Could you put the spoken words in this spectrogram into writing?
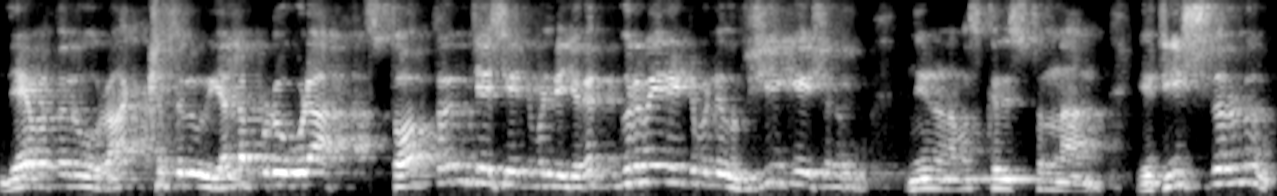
దేవతలు రాక్షసులు ఎల్లప్పుడూ కూడా స్తోత్రం చేసేటువంటి జగద్గురువైనటువంటి ఋషికేశులకు నేను నమస్కరిస్తున్నాను. యతీశ్వరుడు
